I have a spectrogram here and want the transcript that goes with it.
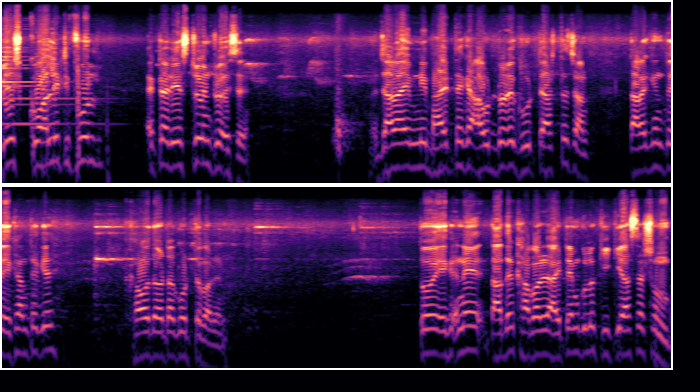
বেশ কোয়ালিটিফুল একটা রেস্টুরেন্ট রয়েছে। যারা এমনি বাইরে থেকে আউটডোরে ঘুরতে আসতে চান, তারা কিন্তু এখান থেকে খাওয়া দাওয়াটা করতে পারেন। তো এখানে তাদের খাবারের আইটেমগুলো কী কি আছে, শুনব।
